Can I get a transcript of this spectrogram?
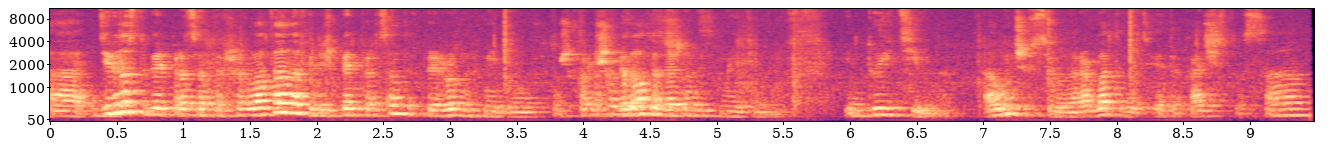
95% шарлатанов и лишь 5% природных медиумов, потому что хорошая гадалка должна быть медиумом, интуитивно. А лучше всего нарабатывать это качество сама.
